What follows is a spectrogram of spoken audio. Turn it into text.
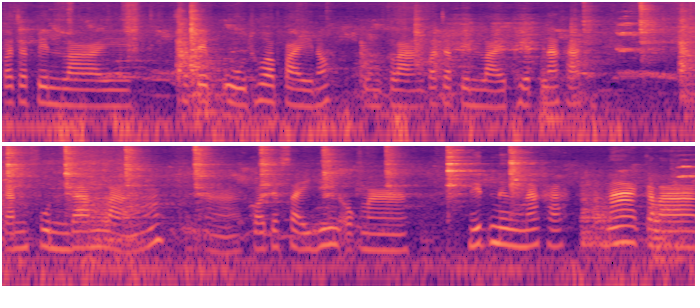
ก็จะเป็นลายสเต็ปอูทั่วไปเนาะตรงกลางก็จะเป็นลายเพชรนะคะ กันฝุ่นด้านหลังก็จะใส่ยื่นออกมานิดนึงนะคะ หน้ากลาง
